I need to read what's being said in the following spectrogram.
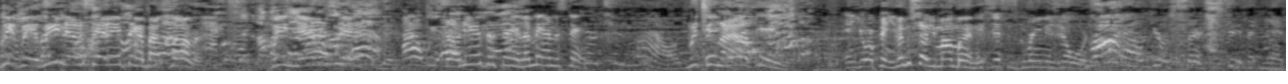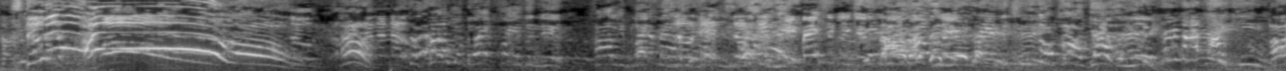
We, we, we never said anything about color. We never said anything. So here's the thing. Let me understand. You're too loud. We're too In your opinion. In your opinion. Let me show you my money. It's just as green as yours. Ronald, you're so stupid, nigga. Stupid? Oh! oh! So, Oh! So call your black friends a nigga. Call your black friends So that- nigga. so she- basically just called us a nigga. nigga. She's gonna call y'all a nigga. They're not like you. Oh.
